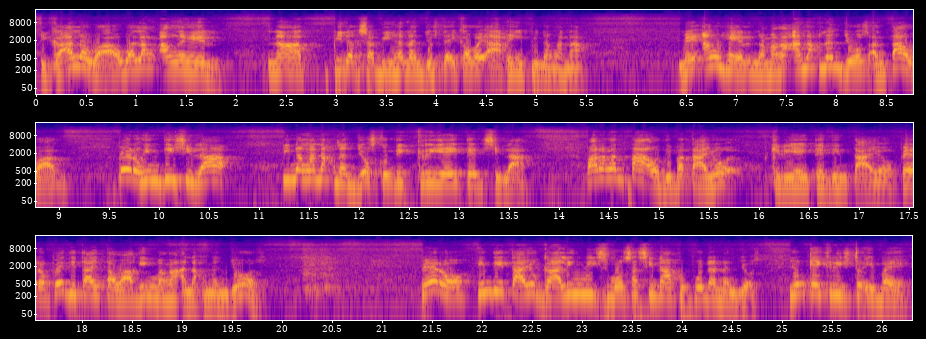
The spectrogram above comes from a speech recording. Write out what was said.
Ikalawa, walang anghel na pinagsabihan ng Diyos na ikaw ay aking ipinanganak. May anghel na mga anak ng Diyos ang tawag, pero hindi sila pinanganak ng Diyos, kundi created sila. Parang ang tao, di ba tayo, created din tayo. Pero pwede tayong tawaging mga anak ng Diyos. Pero hindi tayo galing mismo sa sinapupunan ng Diyos. Yung kay Kristo iba eh.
